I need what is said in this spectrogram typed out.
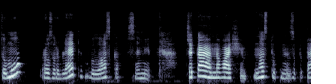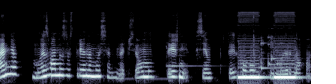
Тому розробляйте, будь ласка, самі. Чекаю на ваші наступні запитання. Ми з вами зустрінемося на цьому тижні. Всім тихого і мирного!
